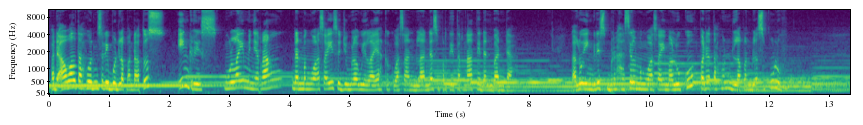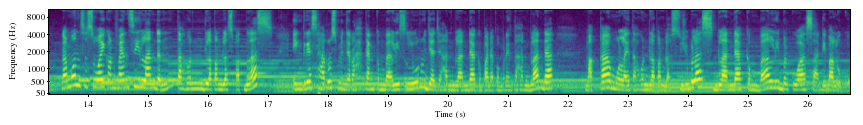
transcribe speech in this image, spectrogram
Pada awal tahun 1800, Inggris mulai menyerang dan menguasai sejumlah wilayah kekuasaan Belanda seperti Ternate dan Banda. Lalu Inggris berhasil menguasai Maluku pada tahun 1810. Namun sesuai konvensi London tahun 1814, Inggris harus menyerahkan kembali seluruh jajahan Belanda kepada pemerintahan Belanda, maka mulai tahun 1817 Belanda kembali berkuasa di Maluku.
